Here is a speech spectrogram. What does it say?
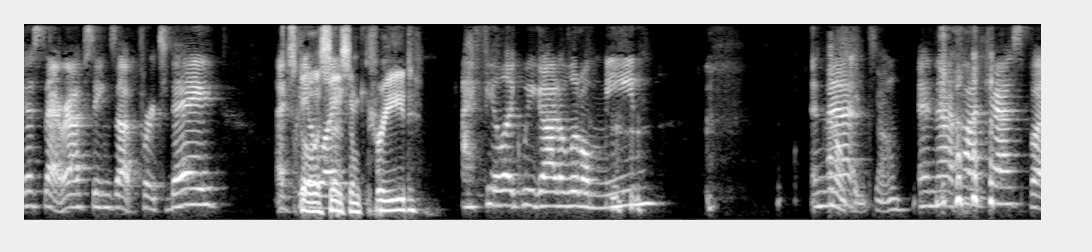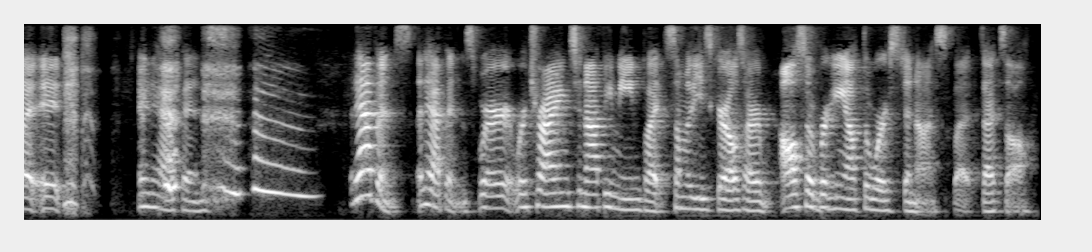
guess that wraps things up for today. I Let's go feel listen like to some Creed. I feel like we got a little mean in I don't that think so. in that podcast, but it it happens. It happens. It happens. We're we're trying to not be mean, but some of these girls are also bringing out the worst in us. But that's all.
